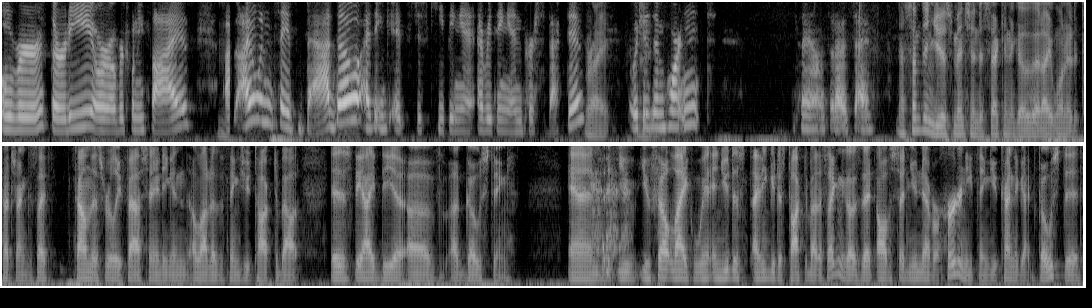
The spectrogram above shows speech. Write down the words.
over 30 or over 25? Mm. I wouldn't say it's bad though. I think it's just keeping it everything in perspective, right? Which right. is important. So yeah, that's what I would say. Now, something you just mentioned a second ago that I wanted to touch on because I found this really fascinating, and a lot of the things you talked about is the idea of uh, ghosting. And you, you felt like when, and you just, I think you just talked about a second ago, is that all of a sudden you never heard anything. You kind of got ghosted,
